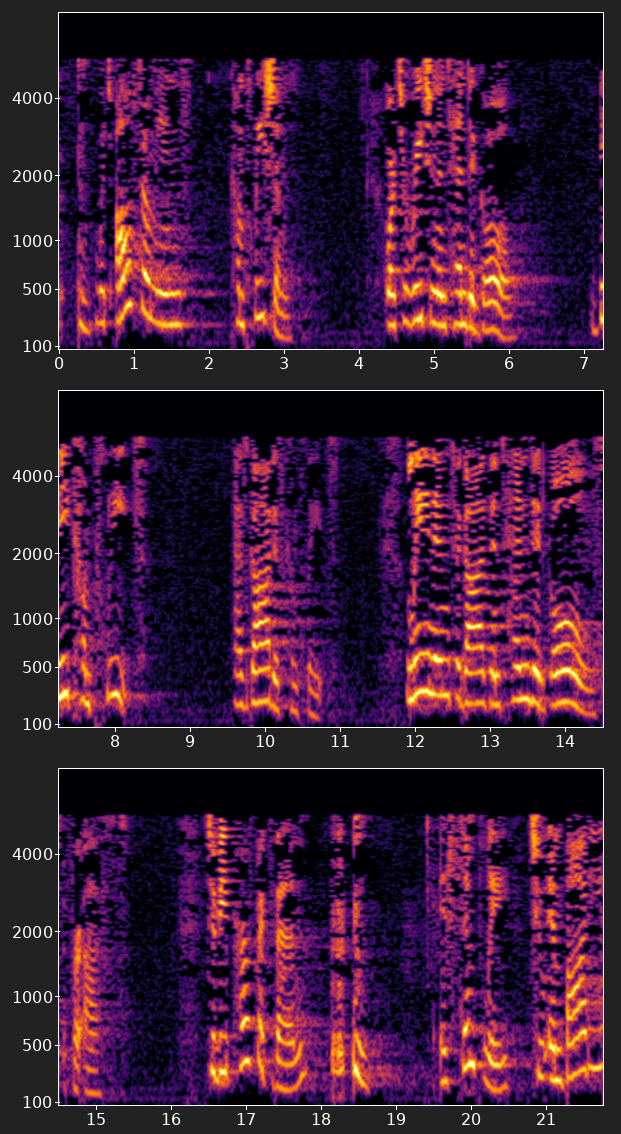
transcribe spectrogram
which also means completion or to reach an intended goal. Be complete as God is complete. Lean into God's intended goals for us. To be perfect, then, is simply to embody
